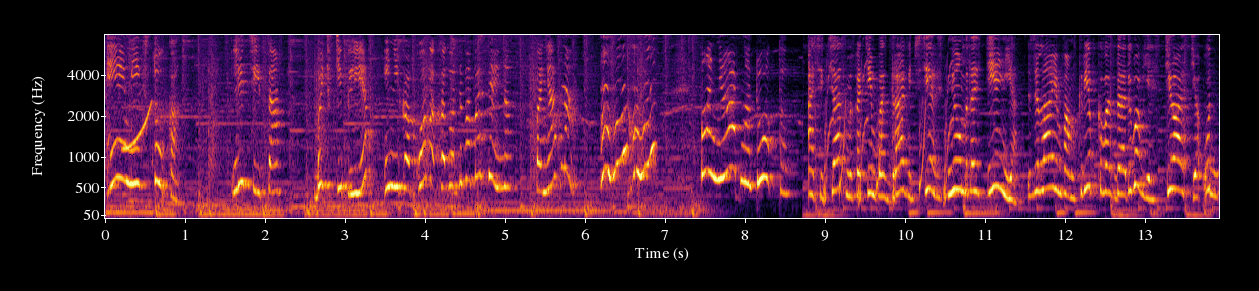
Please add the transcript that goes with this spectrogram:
и микстурка. Лечиться, быть в тепле и никакого холодного бассейна. Понятно? Понятно, доктор. А сейчас мы хотим поздравить всех с днем рождения. Желаем вам крепкого здоровья, счастья, удачи,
